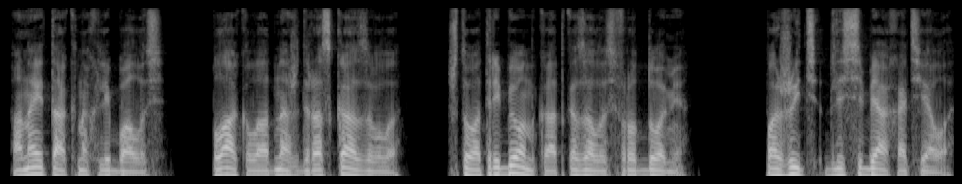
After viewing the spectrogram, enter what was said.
Она и так нахлебалась. Плакала однажды, рассказывала, что от ребенка отказалась в роддоме. Пожить для себя хотела.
